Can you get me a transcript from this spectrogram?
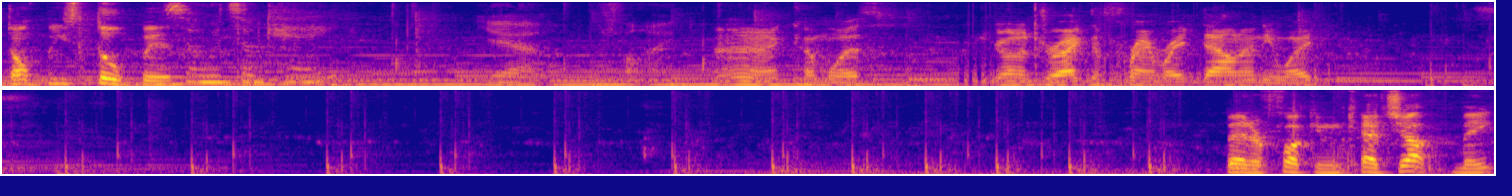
Don't be stupid. So it's okay? Yeah, fine. Alright, come with. I'm gonna drag the frame rate down anyway. Better fucking catch up, mate.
